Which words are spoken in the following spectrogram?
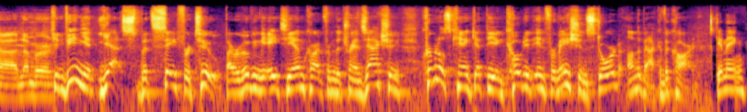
uh, number. Convenient, yes, but safer too. By removing the ATM card from the transaction, criminals can't get the encoded information stored on the back of the card. Skimming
